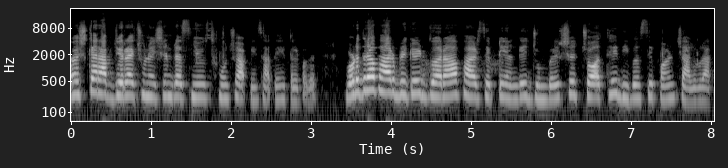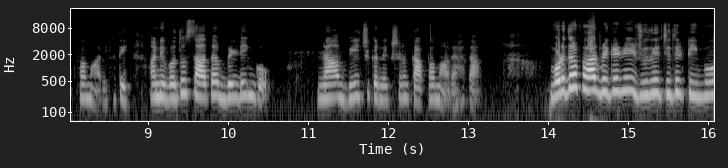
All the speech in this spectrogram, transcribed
નમસ્કાર, આપ જોઈ રહ્યા છો નેશન પ્લસ ન્યૂઝ. હું છું આપની સાથે હેતલ ભગત. વડોદરા ફાયર બ્રિગેડ દ્વારા ફાયર સેફટી અંગે ઝુંબેશ ચોથે દિવસે પણ ચાલુ રાખવામાં આવી હતી અને વધુ સાત બિલ્ડિંગોના વીજ કનેક્શન કાપવામાં આવ્યા હતા. વડોદરા ફાયર બ્રિગેડની જુદી જુદી ટીમો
